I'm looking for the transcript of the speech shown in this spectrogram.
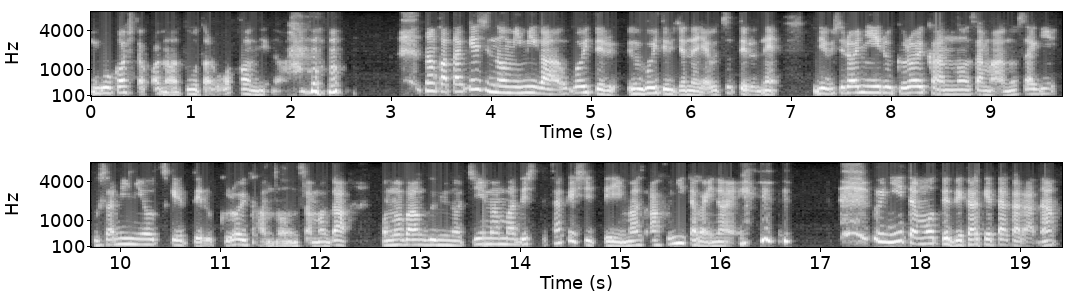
動かしたかな？どうだろう？わかんねえな。なんか、たけしの耳が動いてる、動いてるじゃないや、映ってるね。で、後ろにいる黒い観音様、あの、うさぎ、うさ耳をつけてる黒い観音様が、この番組のチーママでして、たけしって言います。あ、フニータがいない。フニータ持って出かけたからな。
